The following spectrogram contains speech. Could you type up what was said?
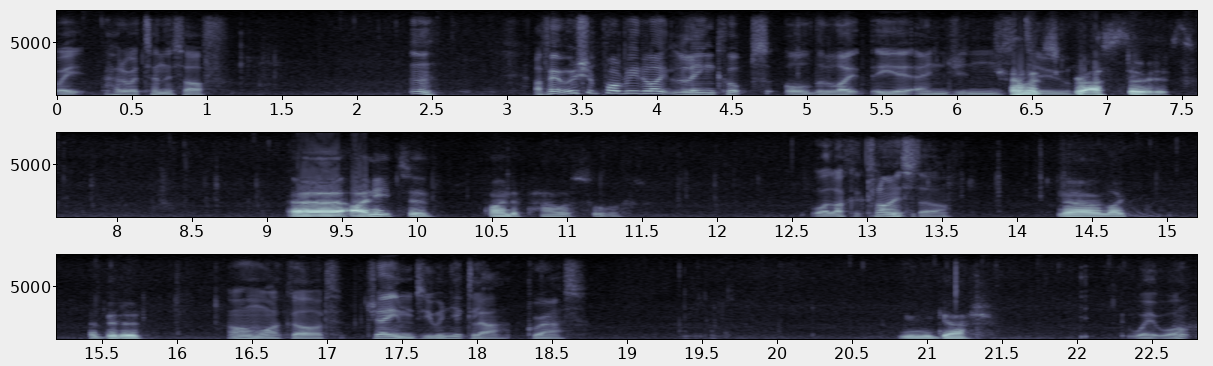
Wait, how do I turn this off? Uh, I think we should probably like link up all the like the uh, engines How much grass there is? Uh, I need to find a power source. Well, like a Klein star. No, like a bit of Oh my god, James, you in your gla- grass? unigash. Wait, what?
